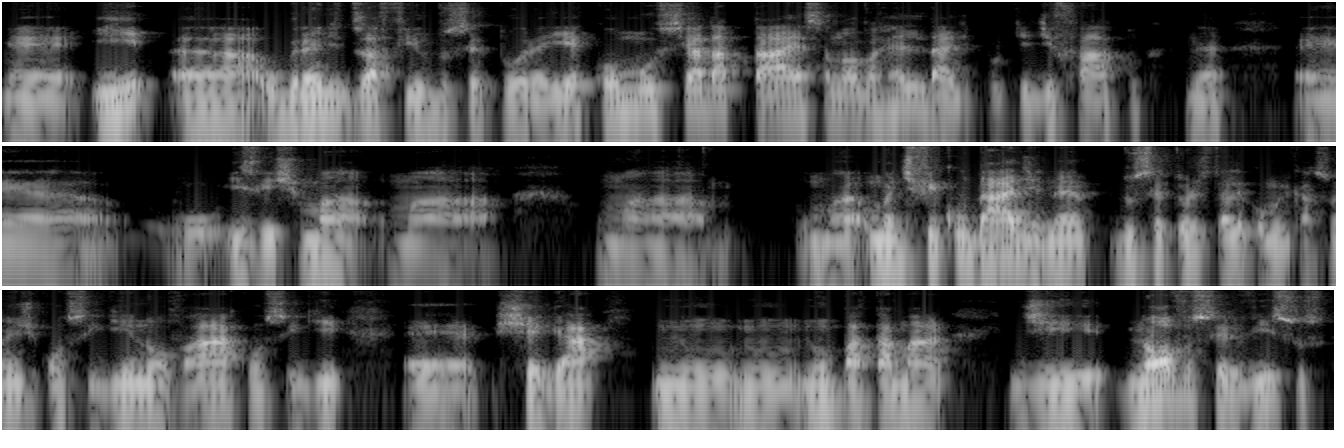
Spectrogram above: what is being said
É, e uh, o grande desafio do setor aí é como se adaptar a essa nova realidade, porque de fato né, é, o, existe uma, uma, uma, uma, uma, dificuldade né, do setor de telecomunicações de conseguir inovar, conseguir é, chegar num, num, num patamar de novos serviços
